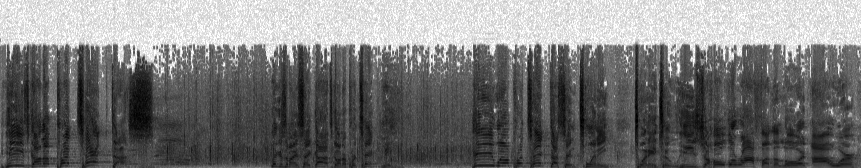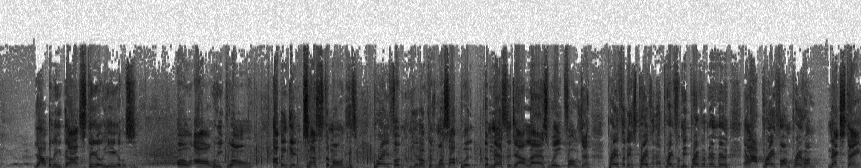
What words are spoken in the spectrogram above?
He's going to protect us. Look at somebody say, God's going to protect me. He will protect us in 2022. He's Jehovah Rapha, the Lord our. Y'all believe God still heals? Oh, all week long. I've been getting testimonies. Pray for, you know, because once I put the message out last week, folks just pray for this, pray for that, pray for me, pray for them. And I pray for him, pray for him. Next thing,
